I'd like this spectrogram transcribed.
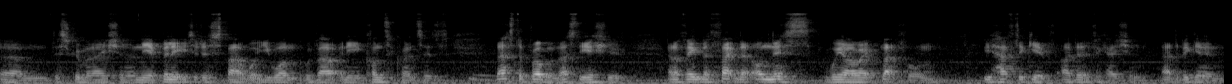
um, discrimination and the ability to just spout what you want without any consequences. Mm. That's the problem. That's the issue. And I think the fact that on this We Are Eight platform, you have to give identification at the beginning.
